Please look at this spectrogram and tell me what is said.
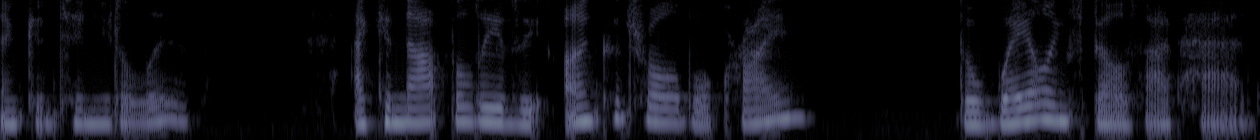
and continue to live. I cannot believe the uncontrollable crying, the wailing spells I've had.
